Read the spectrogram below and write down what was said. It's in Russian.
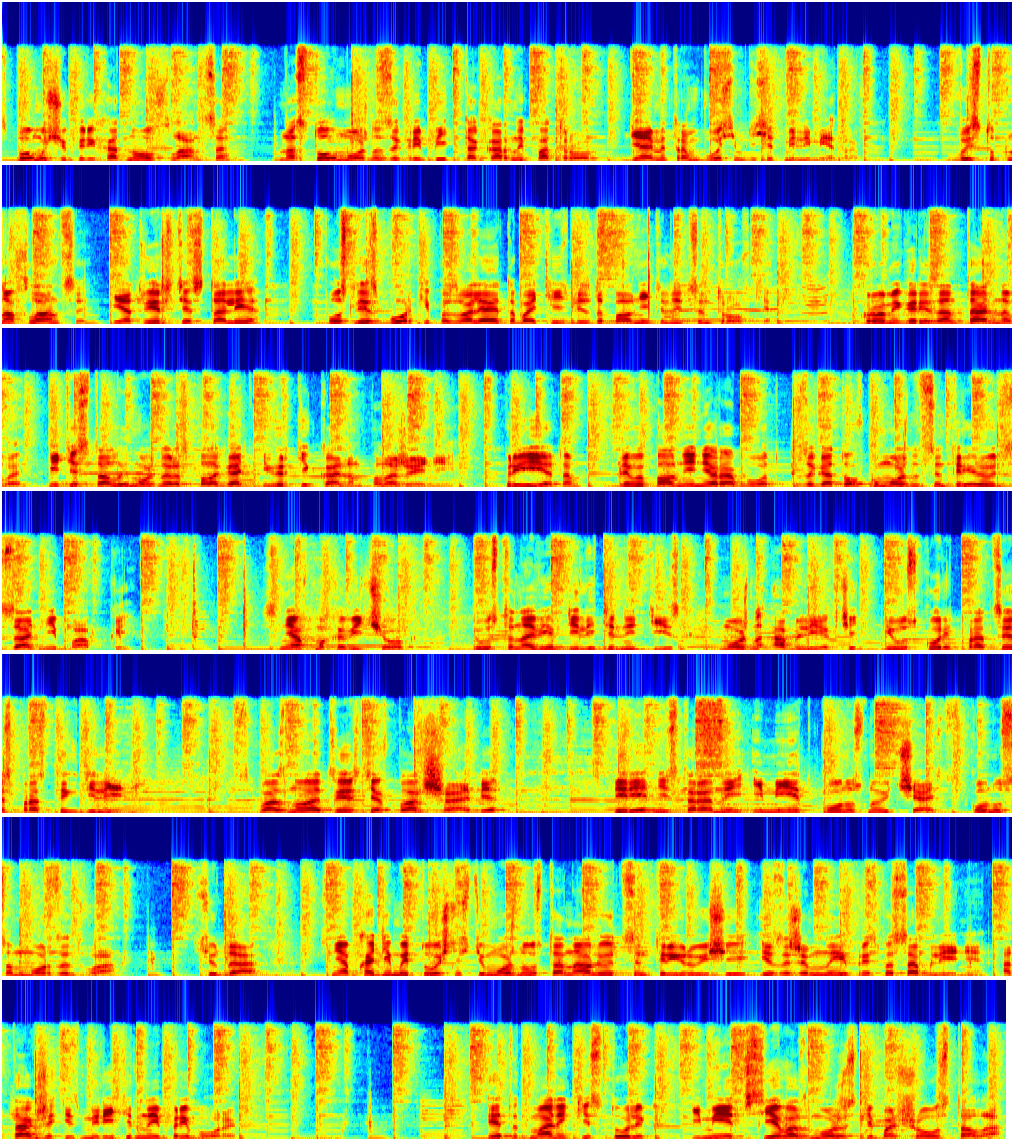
С помощью переходного фланца на стол можно закрепить токарный патрон диаметром 80 мм. Выступ на фланце и отверстие в столе после сборки позволяют обойтись без дополнительной центровки. Кроме горизонтального, эти столы можно располагать и в вертикальном положении. При этом для выполнения работ заготовку можно центрировать задней бабкой. Сняв маховичок и установив делительный диск, можно облегчить и ускорить процесс простых делений. Сквозное отверстие в планшабе с передней стороны имеет конусную часть с конусом Морзе 2. Сюда необходимой точностью можно устанавливать центрирующие и зажимные приспособления, а также измерительные приборы. Этот маленький столик имеет все возможности большого стола.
